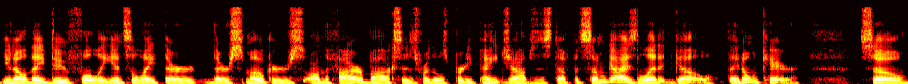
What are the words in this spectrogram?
you know, they do fully insulate their their smokers on the fireboxes for those pretty paint jobs and stuff. But some guys let it go. They don't care. So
